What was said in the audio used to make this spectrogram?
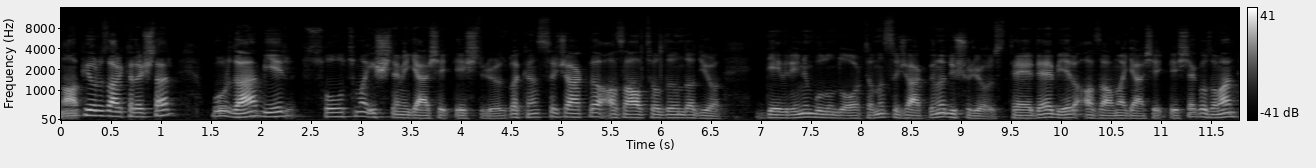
Ne yapıyoruz arkadaşlar? Burada bir soğutma işlemi gerçekleştiriyoruz. Bakın sıcaklığı azaltıldığında diyor devrenin bulunduğu ortamın sıcaklığını düşürüyoruz. T'de bir azalma gerçekleşecek. O zaman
